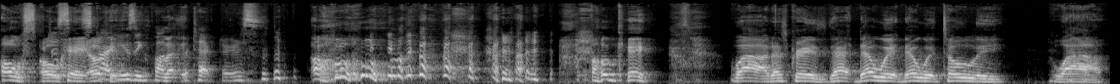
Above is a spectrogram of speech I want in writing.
oh, s- Just okay, start okay. using pot Like- protectors. Oh. okay. Wow, that's crazy. That that went that went totally. Wow.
